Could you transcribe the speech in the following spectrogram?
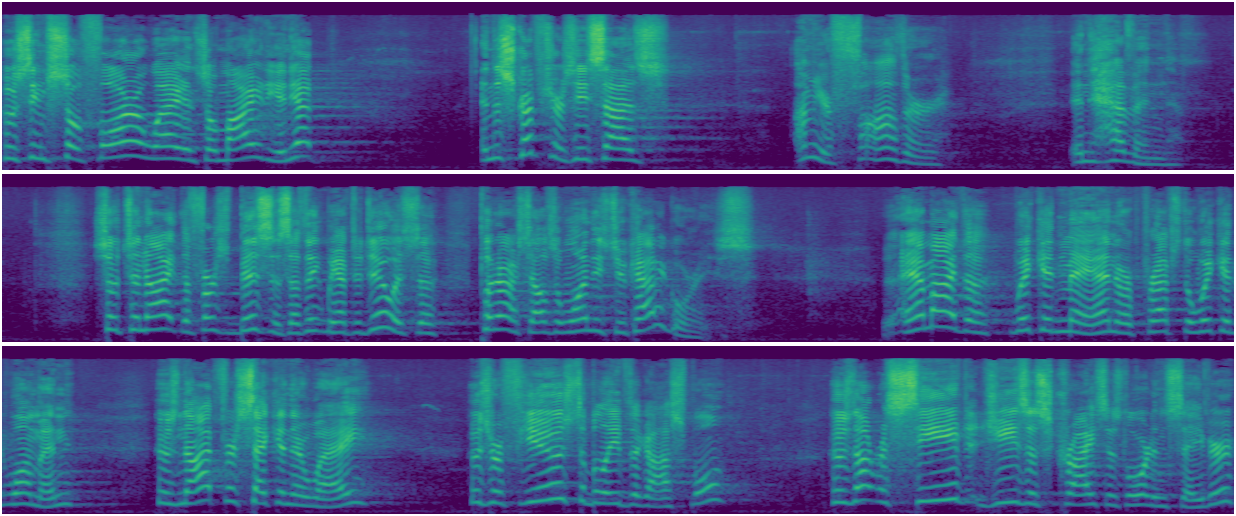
who seems so far away and so mighty. And yet, in the scriptures, he says, I'm your Father in heaven. So, tonight, the first business I think we have to do is to put ourselves in one of these two categories. Am I the wicked man, or perhaps the wicked woman, who's not forsaken their way, who's refused to believe the gospel? who's not received Jesus Christ as Lord and Savior,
